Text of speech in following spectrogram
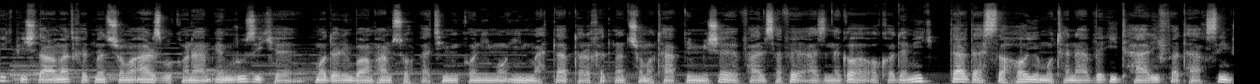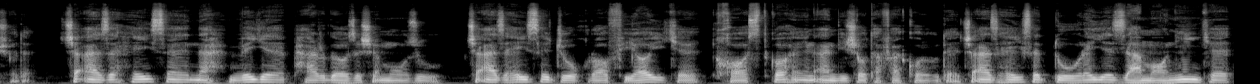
یک پیش درآمد خدمت شما عرض بکنم. امروزی که ما داریم با هم هم صحبتی می‌کنیم و این مطلب داره خدمت شما تقدیم میشه فلسفه از نگاه آکادمیک در دسته های متنوعی تعریف و تقسیم شده. چه از حیث نحوه پردازش موضوع چه از حیث جغرافیایی که خواستگاه این اندیشه و تفکر بوده چه از حیث دوره زمانی که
